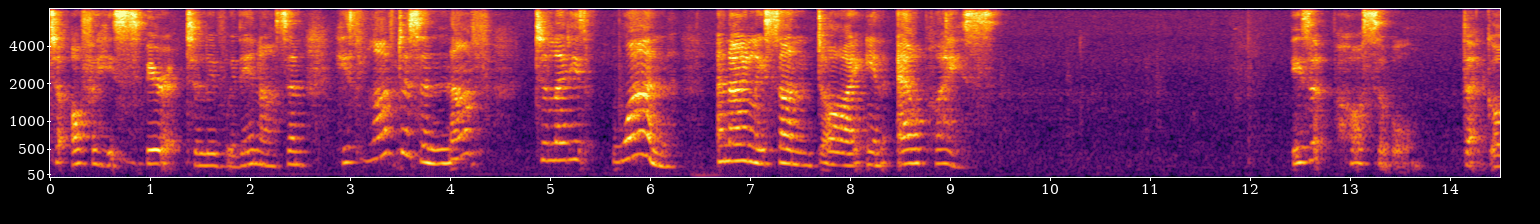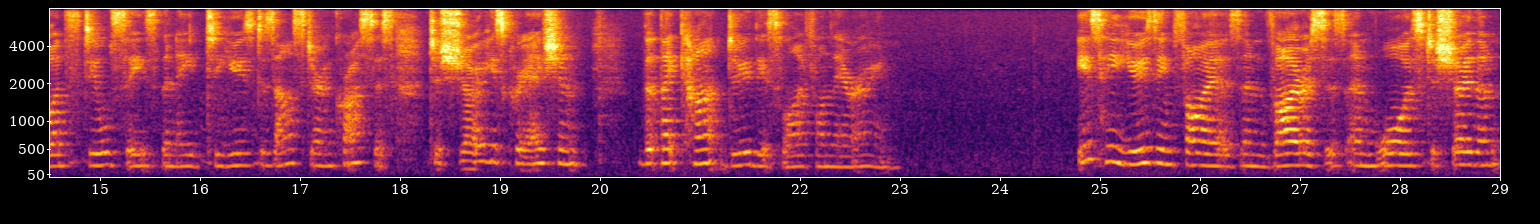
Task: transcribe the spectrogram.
to offer His Spirit to live within us. And He's loved us enough to let His one and only Son die in our place. Is it possible that God still sees the need to use disaster and crisis to show His creation that they can't do this life on their own? Is he using fires and viruses and wars to show them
